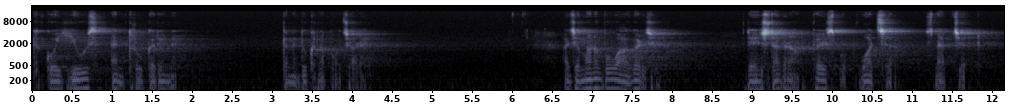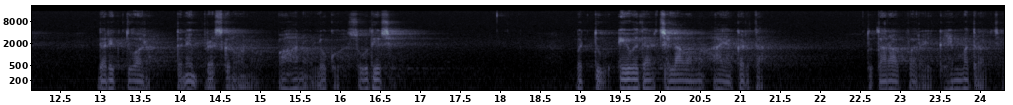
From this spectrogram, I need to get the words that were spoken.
કે કોઈ યુઝ એન્ડ થ્રુ કરીને તને દુઃખ ન પહોંચાડે. આ જમાનો બહુ આગળ છે. જે ઇન્સ્ટાગ્રામ ફેસબુક વોટ્સએપ સ્નેપચેટ દરેક દ્વારા તને ઇમ્પ્રેસ કરવાનો બહાનો લોકો શોધે છે. બધું એ વધારે ચલાવવામાં આયા કરતા. તો તારા પર એક હિંમત રાખજે.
